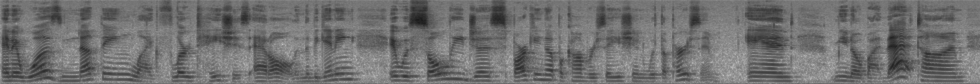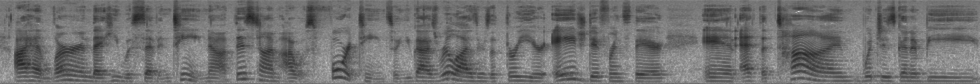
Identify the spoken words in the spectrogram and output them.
And it was nothing like flirtatious at all. In the beginning, it was solely just sparking up a conversation with a person. And, you know, by that time, I had learned that he was 17. Now, at this time, I was 14. So you guys realize there's a three year age difference there. And at the time, which is going to be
